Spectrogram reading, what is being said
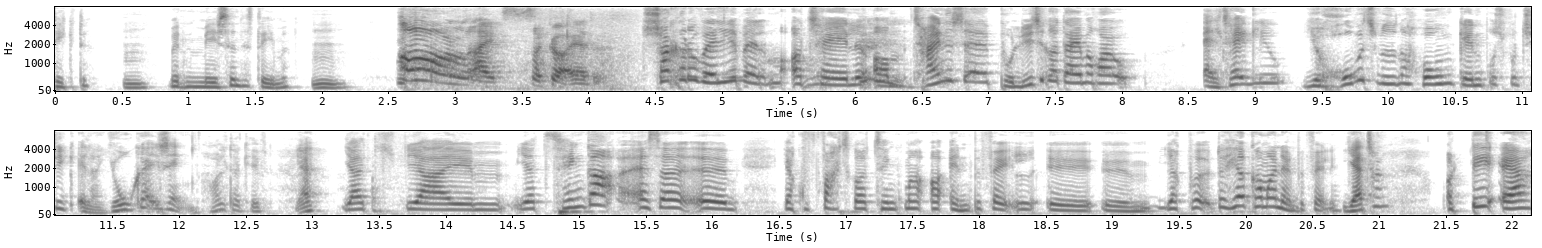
digte mm. med den messende stemme. Mm. All right, så gør jeg det. Så kan du vælge mellem at tale om tegneserie, politikerdamerøv, altanliv, Jehovas vidner, home, genbrugsbutik eller yoga i sengen. Hold da kæft. Ja. Jeg, jeg, øh, jeg tænker, altså, øh, jeg kunne faktisk godt tænke mig at anbefale, øh, øh, jeg, her kommer en anbefaling. Ja, tak. Og det er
